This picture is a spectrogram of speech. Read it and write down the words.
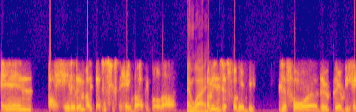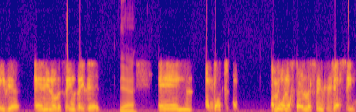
And I hated them. I, I just used to hate black people a lot. And why? I mean, just for their be- just for uh, their their behavior and you know the things they did. Yeah. And I got, to, I mean, when I started listening to Jesse,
